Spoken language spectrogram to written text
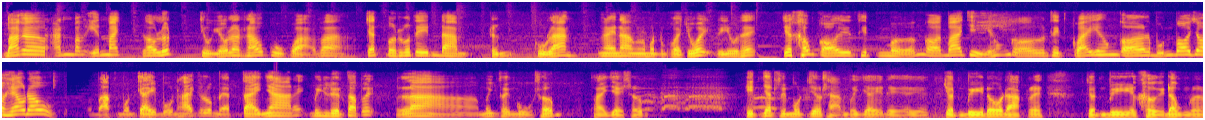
Bác ờ, ăn bằng yến mạch, gạo lứt chủ yếu là rau củ quả và chất protein đạm, trứng, củ lang ngày nào là một quả chuối, ví dụ thế. Chứ không có thịt mỡ, không có ba chỉ, không có thịt quay, không có bún bò cho heo đâu. Bác muốn chạy 42 km tại nhà đấy, mình luyện tập ấy, là mình phải ngủ sớm, phải dậy sớm. Ít nhất phải một giờ sáng phải dậy để chuẩn bị đồ đạc rồi, chuẩn bị khởi động rồi,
